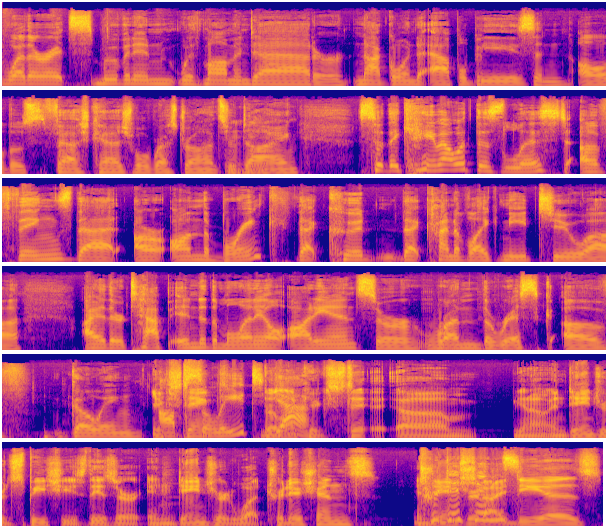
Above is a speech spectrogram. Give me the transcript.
whether it's moving in with mom and dad or not going to Applebee's and all those fast casual restaurants are dying. So they came out with this list of things that are on the brink that could, that kind of like need to uh, either tap into the millennial audience or run the risk of going Extinct. obsolete. They're yeah. like exti- um, you know, endangered species. These are endangered what? Traditions? Endangered Traditions. ideas.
